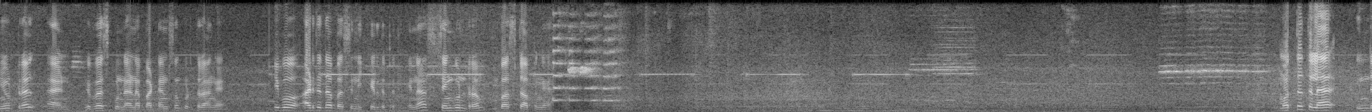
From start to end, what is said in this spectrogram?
நியூட்ரல் அண்ட் ரிவர்ஸ்க்கு உண்டான பட்டன்ஸும் கொடுத்துருவாங்க. இப்போது அடுத்ததாக பஸ் நிற்கிறது பார்த்தீங்கன்னா செங்குன்றம் பஸ் ஸ்டாப்புங்க மொத்தத்தில் இந்த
